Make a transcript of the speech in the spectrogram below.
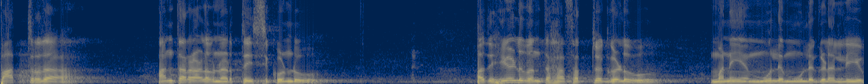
ಪಾತ್ರದ ಅಂತರಾಳವನ್ನು ಅರ್ಥೈಸಿಕೊಂಡು ಅದು ಹೇಳುವಂತಹ ಸತ್ವಗಳು ಮನೆಯ ಮೂಲೆ ಮೂಲೆಗಳಲ್ಲಿಯೂ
